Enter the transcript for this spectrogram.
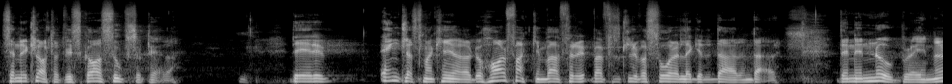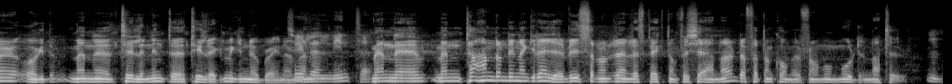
Sen är det klart att vi ska sopsortera. Det är enklaste man kan göra. Du har facken, varför, varför skulle det vara svårare att lägga det där än där? Den är no-brainer, men eh, tydligen inte tillräckligt mycket no-brainer. Tydligen men, inte. Men, eh, men, ta hand om dina grejer, visa dem den respekt de förtjänar därför att de kommer från moder natur. Mm.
